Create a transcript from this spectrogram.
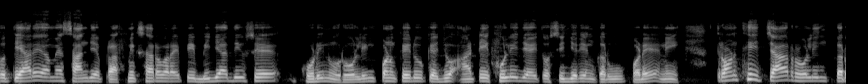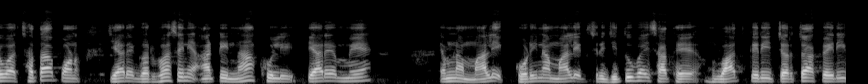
તો ત્યારે અમે સાંજે પ્રાથમિક સારવાર આપી. બીજા દિવસે ઘોડીનું રોલિંગ પણ કર્યું કે જો આંટી ખુલી જાય તો સિજેરિયન કરવું પડે નહીં. ત્રણથી ચાર રોલિંગ કરવા છતાં પણ જ્યારે ગર્ભાશયની આંટી ના ખુલી ત્યારે મેં એમના માલિક, ઘોડીના માલિક શ્રી જીતુભાઈ સાથે વાત કરી, ચર્ચા કરી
